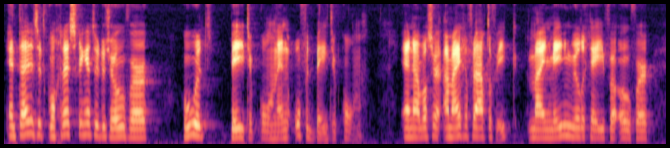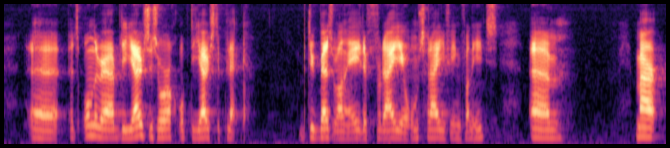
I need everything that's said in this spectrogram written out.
En tijdens het congres ging het er dus over hoe het beter kon en of het beter kon. En dan was er aan mij gevraagd of ik mijn mening wilde geven over uh, het onderwerp de juiste zorg op de juiste plek. Dat is natuurlijk best wel een hele vrije omschrijving van iets. Um, maar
